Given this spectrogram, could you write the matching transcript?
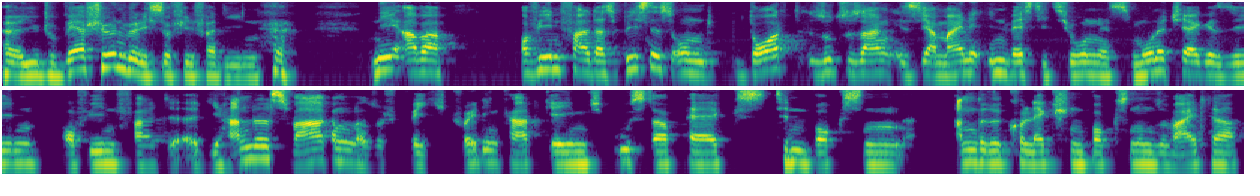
äh, YouTube. Wäre schön, würde ich so viel verdienen. nee, aber auf jeden Fall das Business und dort sozusagen ist ja meine Investition jetzt monetär gesehen auf jeden Fall äh, die Handelswaren, also sprich Trading Card Games, Booster Packs, Tinboxen, andere Collection Boxen und so weiter,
